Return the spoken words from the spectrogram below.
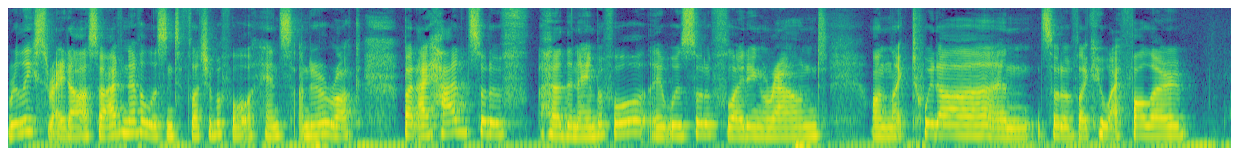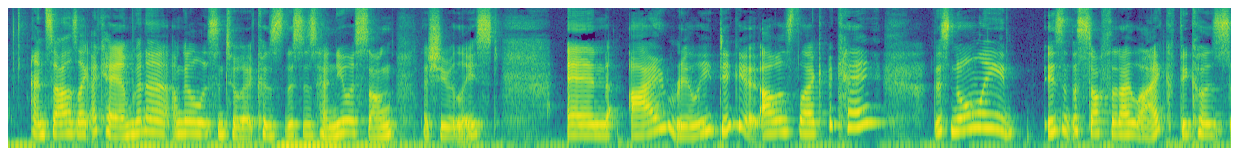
release radar so i've never listened to fletcher before hence under a rock. But i had sort of heard the name before. It was sort of floating around on like twitter and sort of like who i follow. And so i was like okay i'm gonna i'm gonna listen to it because this is her newest song that she released. And i really dig it. I was like okay this normally isn't the stuff that I like because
